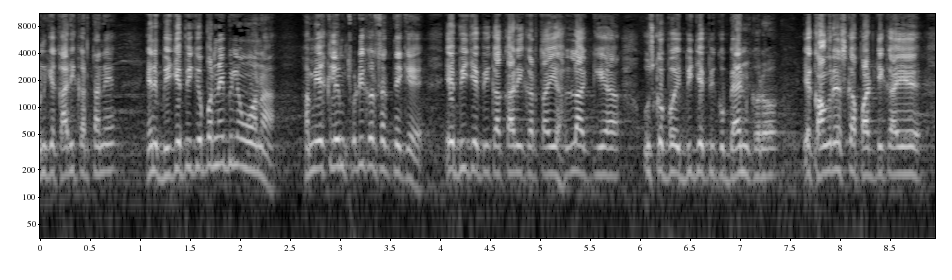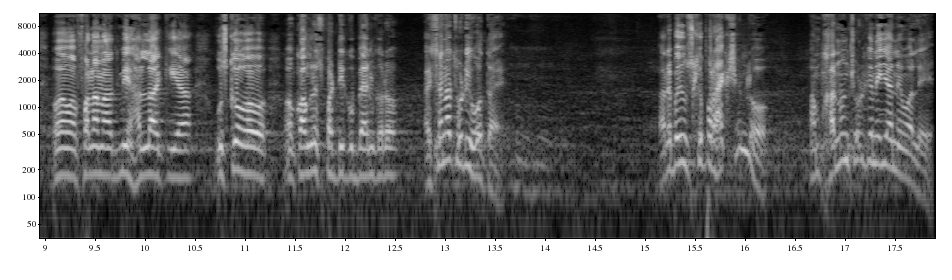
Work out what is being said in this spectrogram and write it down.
उनके कार्यकर्ता ने। यानी बीजेपी के ऊपर नहीं बिलोंग होना। हम ये क्लेम थोड़ी कर सकते कि ये बीजेपी का कार्यकर्ता ये हल्ला किया उसको बीजेपी को बैन करो। ये कांग्रेस का पार्टी का ये फलाना आदमी हल्ला किया उसको कांग्रेस पार्टी को बैन करो। ऐसा ना थोड़ी होता है। अरे भाई उसके ऊपर एक्शन लो। हम कानून छोड़ के नहीं जाने वाले।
